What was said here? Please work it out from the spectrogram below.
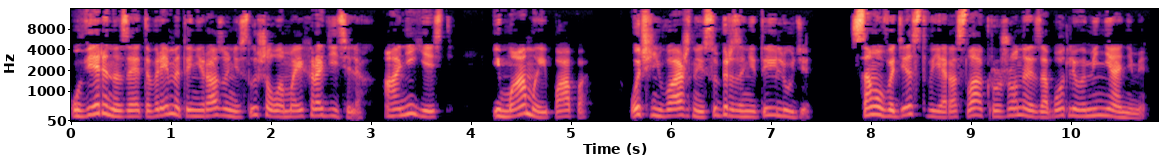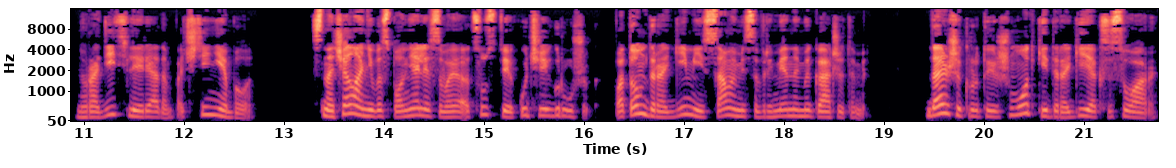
Уверена, за это время ты ни разу не слышал о моих родителях, а они есть. И мама, и папа. Очень важные и суперзанятые люди. С самого детства я росла окруженная заботливыми нянями, но родителей рядом почти не было. Сначала они восполняли свое отсутствие кучей игрушек, потом дорогими и самыми современными гаджетами. Дальше крутые шмотки и дорогие аксессуары.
